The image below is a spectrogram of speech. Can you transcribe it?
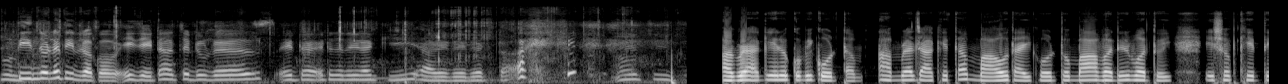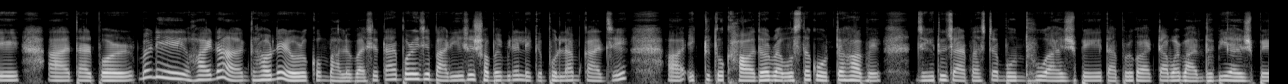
তিনজনে তিন রকম, এই যে এটা হচ্ছে নুডলস এটা এটা জানি না কি, আর এটা একটা। আমরা আগে এরকমই করতাম। আমরা যা খেতাম, মাও তাই করতো, মা আমাদের মতোই। এসব খেতে তারপর মানে হয় না, এক ধরনের ওরকম ভালোবাসে। তারপরে যে বাড়ি এসে সবাই মিলে লেগে পড়লাম কাজে একটু তো খাওয়া দাওয়ার ব্যবস্থা করতে হবে। যেহেতু চার পাঁচটা বন্ধু আসবে, তারপর কয়েকটা আমার বান্ধবী আসবে।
